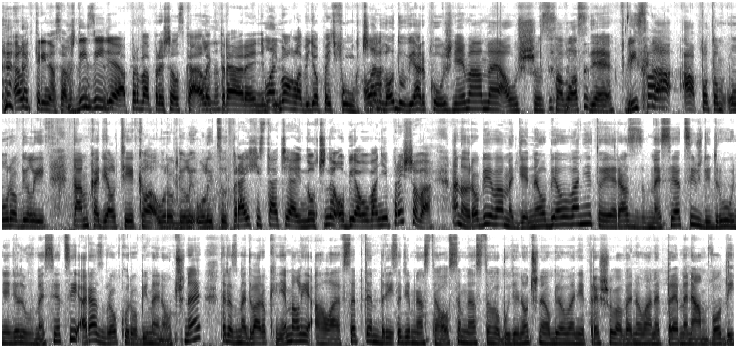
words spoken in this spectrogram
Elektrina sa vždy zíde a prvá prešovská elektráreň by Len- mohla byť opäť funkčná. Len vodu v Jarku už nemáme a už sa vlastne vyschla a potom urobili, tam kadiaľ tiekla, urobili ulicu. Vraj chystáte aj nočné objavovanie Prešova. Áno, robievame denné objavovanie, to je raz v mesiaci, vždy druhú nedeľu v mesiaci a raz v roku robíme nočné. Teraz sme dva roky nemali, ale v septembri 17. a 18. bude nočné objavovanie Prešova venované premenám vody.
